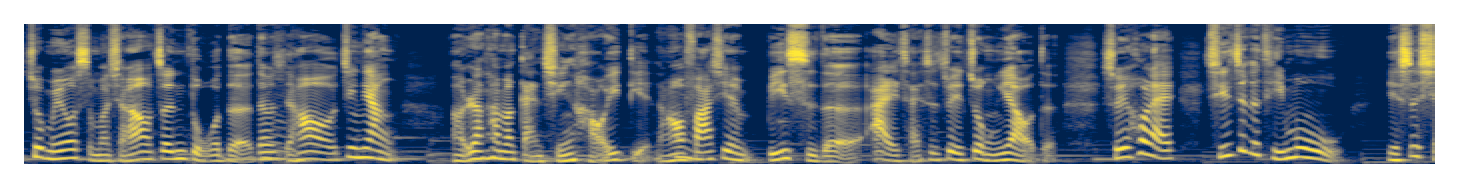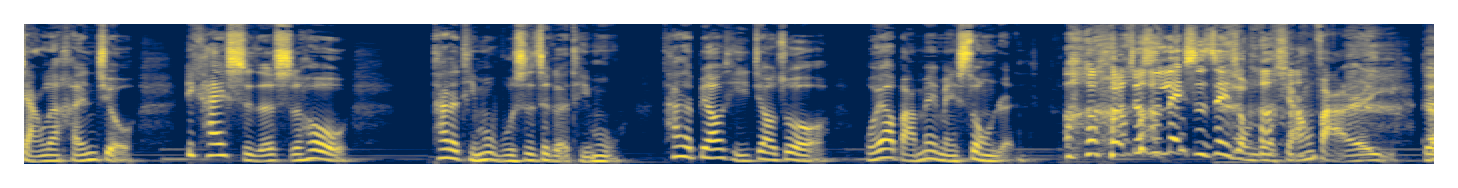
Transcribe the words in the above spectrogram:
就没有什么想要争夺的，但是然后尽量啊让他们感情好一点，然后发现彼此的爱才是最重要的。所以后来其实这个题目也是想了很久。一开始的时候，他的题目不是这个题目，他的标题叫做“我要把妹妹送人”。就是类似这种的想法而已，对，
